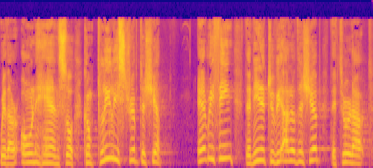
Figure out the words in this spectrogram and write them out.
with our own hands. So completely stripped the ship. Everything that needed to be out of the ship, they threw it out.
